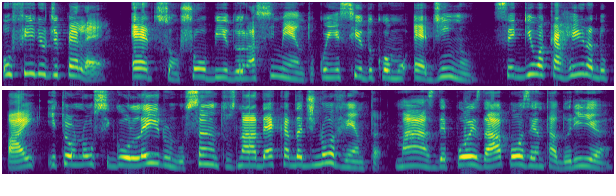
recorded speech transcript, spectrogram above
O filho de Pelé, Edson Choubi do Nascimento, conhecido como Edinho, seguiu a carreira do pai e tornou-se goleiro no Santos na década de 90. Mas depois da aposentadoria,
